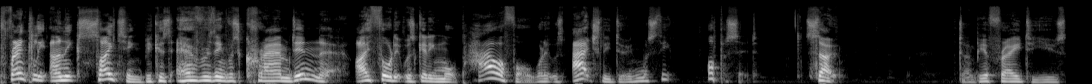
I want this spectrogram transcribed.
frankly unexciting because everything was crammed in there. I thought it was getting more powerful. What it was actually doing was the opposite. So, don't be afraid to use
